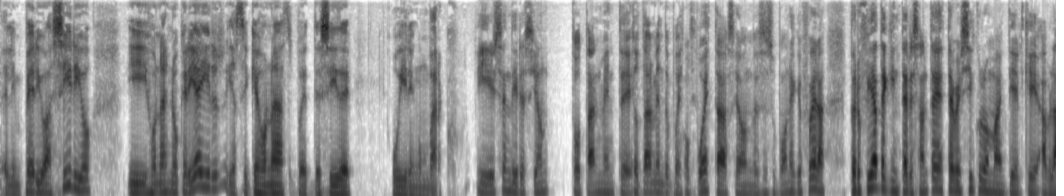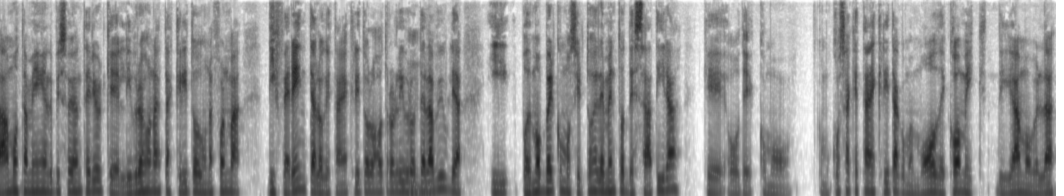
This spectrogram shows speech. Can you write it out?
el imperio asirio, y Jonás no quería ir, y así que Jonás pues decide huir en un barco. Y irse en dirección totalmente, Totalmente opuesta. opuesta hacia donde se supone que fuera. Pero fíjate que interesante es este versículo, Magdiel, que hablábamos también en el episodio anterior, que el libro de Jonás está escrito de una forma diferente a lo que están escritos los otros libros de la. Biblia y podemos ver como ciertos elementos de sátira que, o de como, como cosas que están escritas como en modo de cómic, digamos, ¿verdad?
